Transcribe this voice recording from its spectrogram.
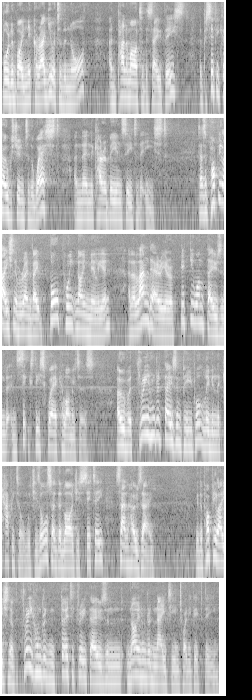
bordered by Nicaragua to the north and Panama to the southeast, the Pacific Ocean to the west, and then the Caribbean Sea to the east. It has a population of around about 4.9 million and a land area of 51,060 square kilometres. Over 300,000 people live in the capital, which is also the largest city, San Jose, with a population of 333,980 in 2015.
